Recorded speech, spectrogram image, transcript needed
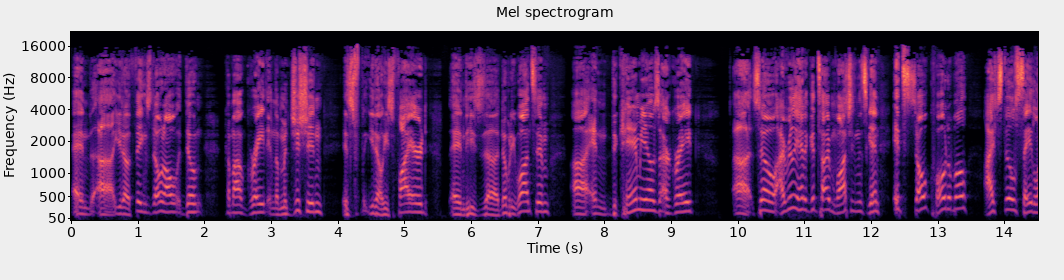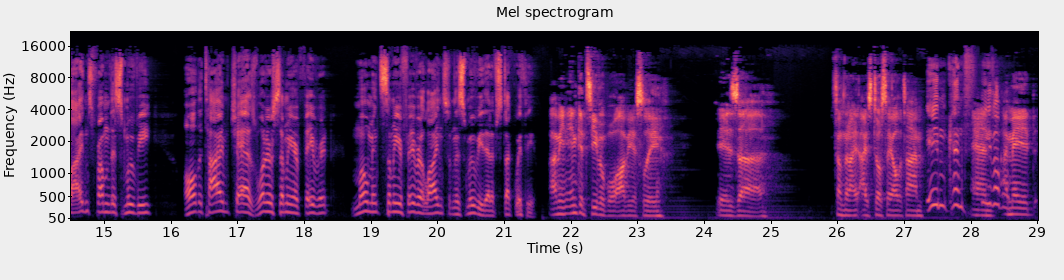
and uh you know things don't all don't come out great and the magician is you know he's fired and he's uh nobody wants him. Uh and the cameos are great. Uh so i really had a good time watching this again. It's so quotable. I still say lines from this movie all the time. Chaz what are some of your favorite moments some of your favorite lines from this movie that have stuck with you? I mean, inconceivable, obviously, is uh, something I, I still say all the time. And inconceivable I made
